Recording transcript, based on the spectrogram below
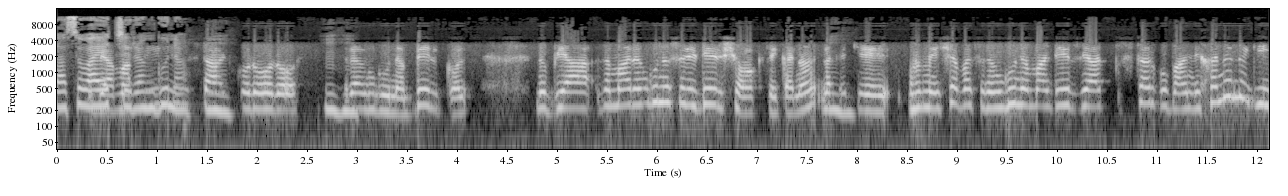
تاسو وایئ چې رنگونه سٹارټ کورو رنگونه بالکل نو بیا زما رنگونو سره ډیر شوق دی کنه؟ لکه چې همیشه بس رنگونه ما ډیر زیات سترګو باندې خنه لګي.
